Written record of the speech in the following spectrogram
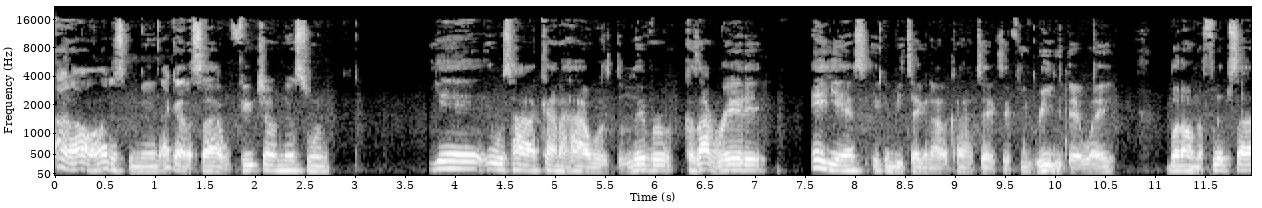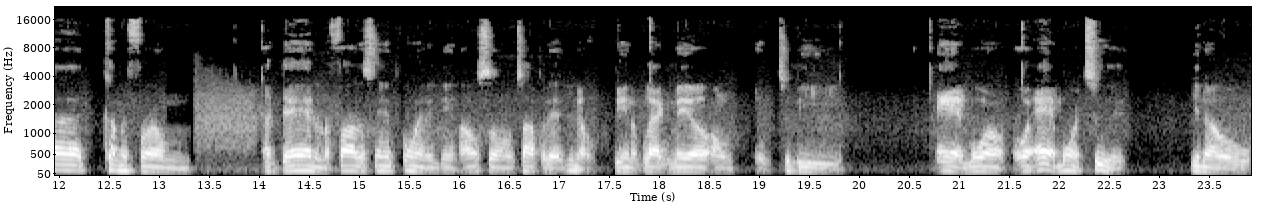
out of all honesty, man, I got to side with Future on this one. Yeah, it was how kind of how it was delivered because I read it, and yes, it can be taken out of context if you read it that way. But on the flip side, coming from a dad and a father standpoint, and then also on top of that, you know, being a black male on to be add more or add more to it, you know,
